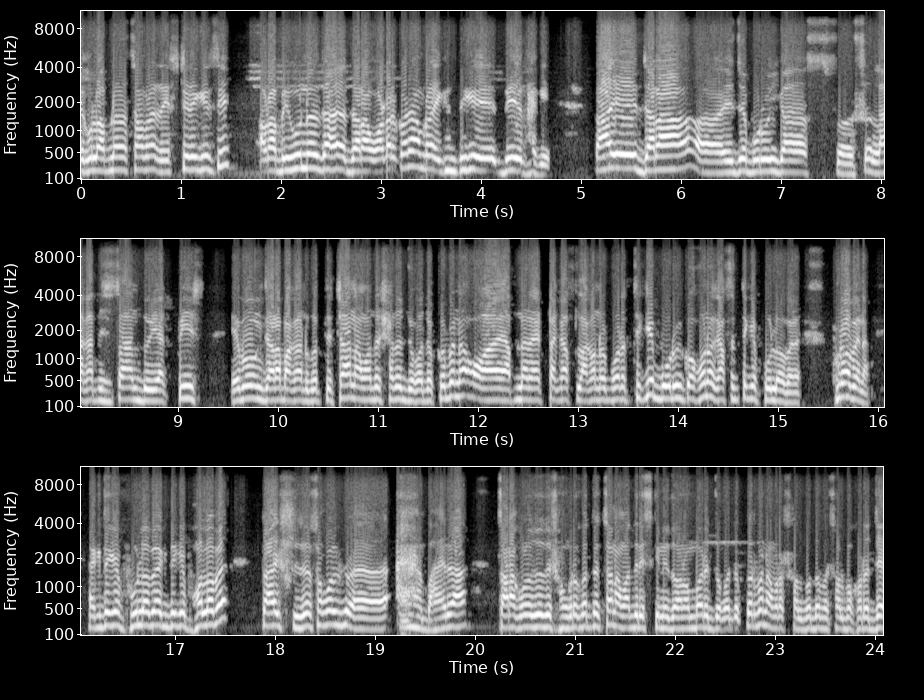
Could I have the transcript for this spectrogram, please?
এগুলো আপনার হচ্ছে আমরা রেস্টে রেখেছি। আমরা বিভিন্ন যারা অর্ডার করে আমরা এখান থেকে দিয়ে থাকি। তাই যারা এই যে বড়ুই গাছ লাগাতে চান দুই এক পিস এবং যারা বাগান করতে চান, আমাদের সাথে যোগাযোগ করবে না। আপনার একটা গাছ লাগানোর পর থেকে বড়ুই কখনো গাছের থেকে ফুল হবে না, ফুরাবে না। একদিকে ফুল হবে, একদিকে ফল হবে। তাই যে সকল ভাইরা চারাগুলো যদি সংগ্রহ করতে চান, আমাদের স্ক্রিনে দু নম্বরে যোগাযোগ করবেন। আমরা স্বল্প দামে স্বল্প খরচে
